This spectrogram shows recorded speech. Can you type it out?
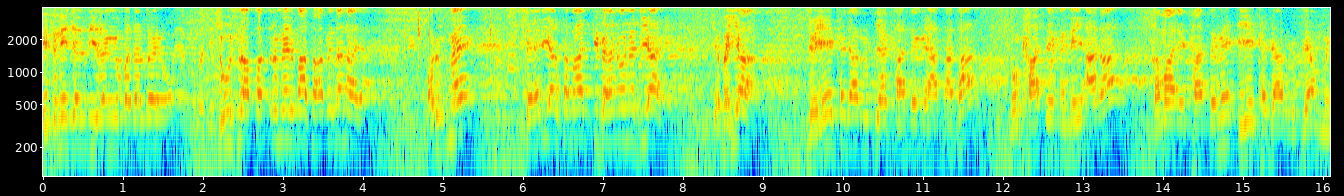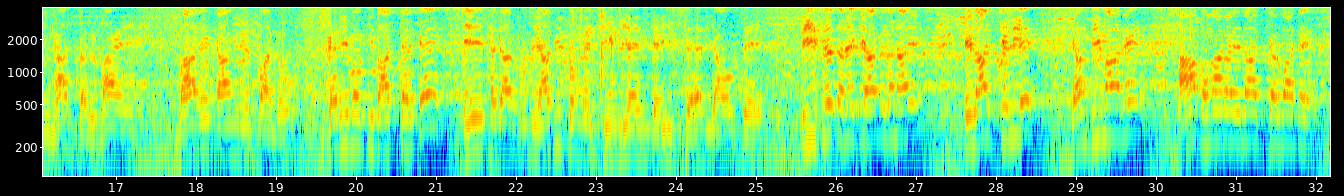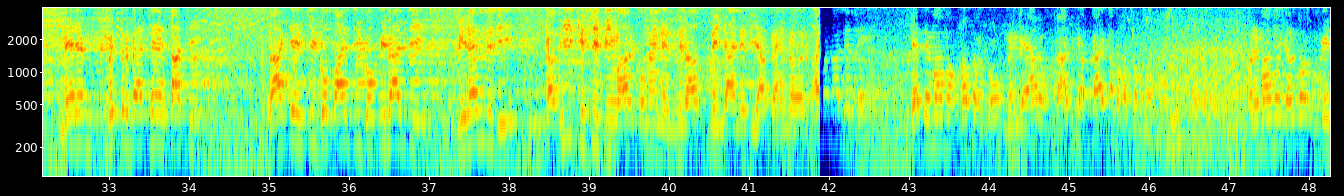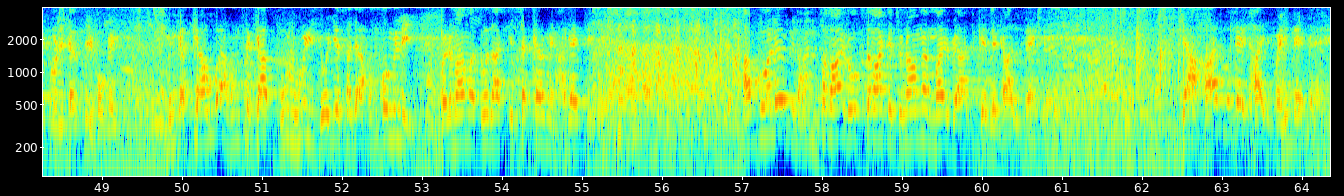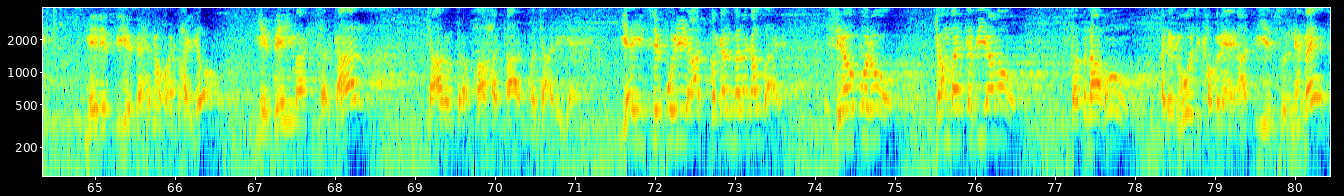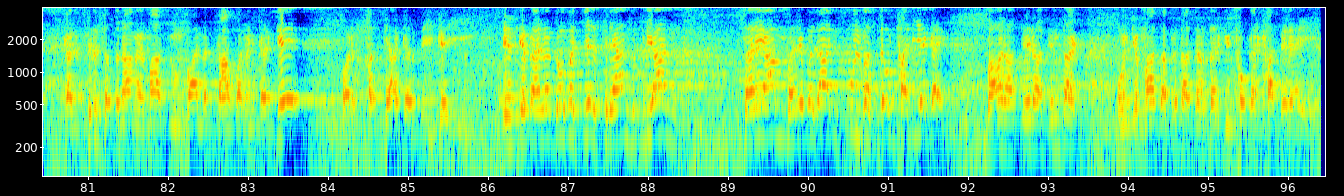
इतनी जल्दी रंग बदल रहे हो। दूसरा पत्र मेरे पास आवेदन आया है और उसमें शहरिया समाज की बहनों ने दिया है कि भैया, जो एक हज़ार रुपया खाते में आता था, वो खाते में नहीं आ रहा। हमारे खाते में एक हज़ार रुपया महीना डलवाए। बारे कांग्रेस वालों, गरीबों की बात करके एक हज़ार रुपया भी तुमने छीन लिया इन गरीब शहरियाओं से। तीसरे तरह के आवेदन आए इलाज के लिए कि हम बीमार हैं, आप हमारा इलाज करवा दें। मेरे मित्र बैठे हैं साथी, राकेश जी, गोपाल जी, गोपीलाल जी, वीरेंद्र जी, कभी किसी बीमार को मैंने निराश नहीं जाने दिया, बहनों और भाई। बना देते कहते मामा भाषण दो। कहा, यार हरा दिया का भाषण बोले मामा गड़बड़ हो गई, थोड़ी गलती हो गई। मैंने कहा, क्या हुआ? हमसे क्या भूल हुई जो ये सजा हमको मिली? बोले मामा दो लाख के चक्कर में आ गए थे। अब बोले, विधानसभा, लोकसभा के चुनाव में मैं ब्याज के निकाल देंगे। क्या हाल हो गए ढाई महीने में? मेरे प्रिय बहनों और भाइयों, ये बेईमान सरकार चारों तरफ़ हाहाकार मचा रही है। यही शिवपुरी आज बगल में लगा हुआ है। सेवपुर हो चंबल के बियाड़ो सतना हो। अरे रोज खबरें आती है सुनने में। कल फिर सतना में मासूम बालक का अपहरण करके और हत्या कर दी गई। इसके पहले दो बच्चे श्रेयांश प्रियांश, सरेआम भरे बाज़ार स्कूल बस से उठा लिए गए। बारह तेरह दिन तक उनके माता पिता दर दर की ठोकर खाते रहे।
